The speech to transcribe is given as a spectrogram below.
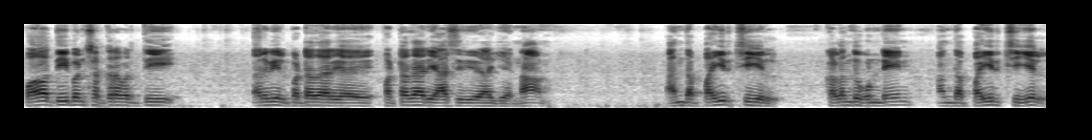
பா. தீபன் சக்கரவர்த்தி அறிவியல் பட்டதாரி பட்டதாரி ஆசிரியராகிய நான் அந்த பயிற்சியில் கலந்து கொண்டேன். அந்த பயிற்சியில்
